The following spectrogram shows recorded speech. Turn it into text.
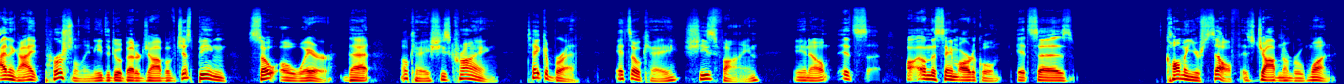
I think I personally need to do a better job of just being so aware that, okay, she's crying. Take a breath. It's okay. She's fine. You know, it's on the same article, it says calming yourself is job number one.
